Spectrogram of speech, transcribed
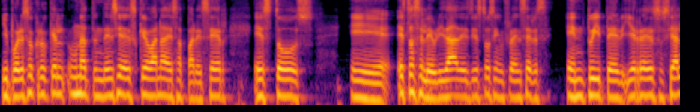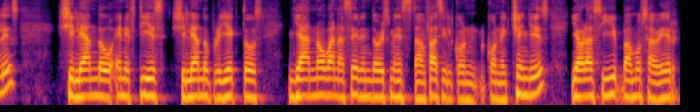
y por eso creo que una tendencia es que van a desaparecer estos, eh, estas celebridades y estos influencers en Twitter y en redes sociales chileando NFTs, chileando proyectos, ya no van a ser endorsements tan fácil con, con exchanges y ahora sí vamos a ver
